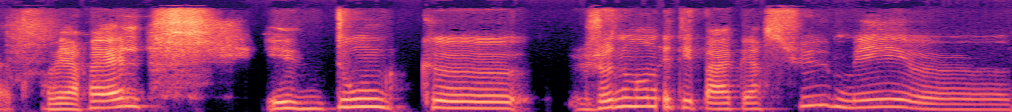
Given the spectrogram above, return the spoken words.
à travers elle. Et donc, je ne m'en étais pas aperçue, mais euh,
